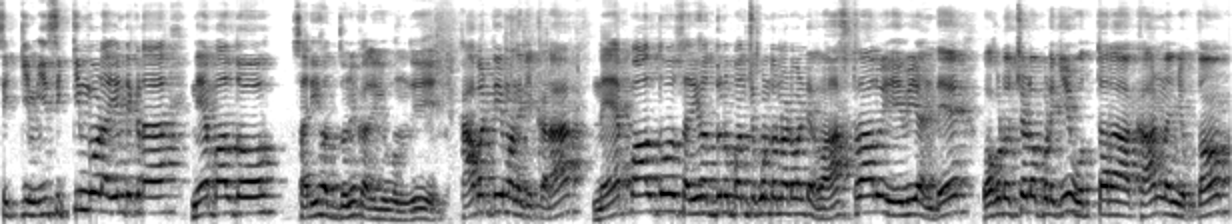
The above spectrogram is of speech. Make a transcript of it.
సిక్కిం. ఈ సిక్కిం కూడా ఏంటి ఇక్కడ? నేపాల్తో సరిహద్దుని కలిగి ఉంది. కాబట్టి మనకి ఇక్కడ నేపాల్తో సరిహద్దును పంచుకుంటున్నటువంటి రాష్ట్రాలు ఏవి అంటే ఒకటి వచ్చేటప్పటికి ఉత్తరాఖండ్ అని చెప్తాం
